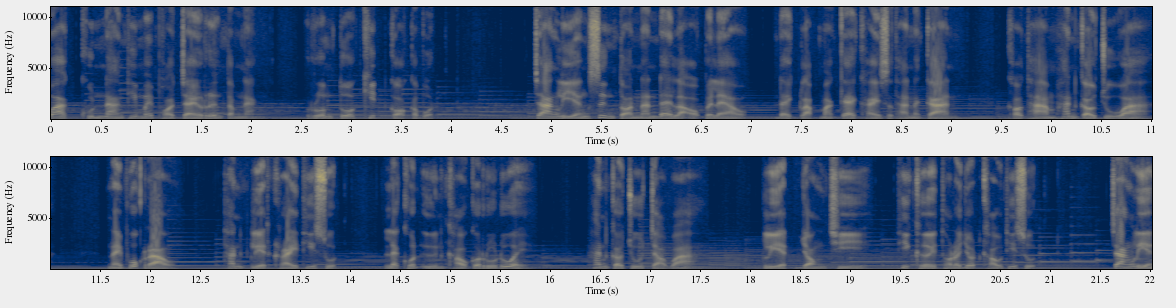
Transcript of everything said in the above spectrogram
ว่าขุนนางที่ไม่พอใจเรื่องตำแหน่ง รวมตัวคิดก่อกบฏ จางเหลียงซึ่งตอนนั้นได้ลาออกไปแล้ว ได้กลับมาแก้ไขสถานการณ์ เขาถามฮั่นเกาจูว่า ในพวกเราท่านเกลียดใครที่สุด และคนอื่นเขาก็รู้ด้วยฮั่นเกาจูจ่าว่า เกลียดหย่องชีที่เคยทรยศเขาที่สุด จางเหลียง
